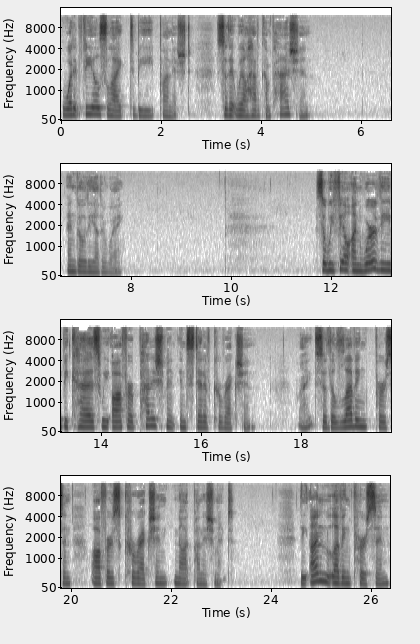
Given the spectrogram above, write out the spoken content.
what it feels like to be punished so that we'll have compassion and go the other way. So we feel unworthy because we offer punishment instead of correction, right? So the loving person offers correction, not punishment. The unloving person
